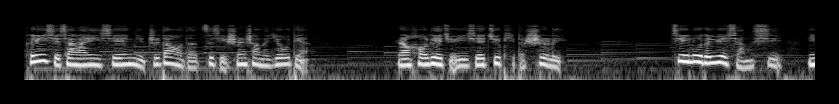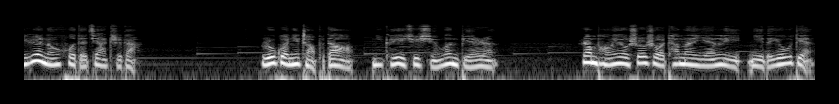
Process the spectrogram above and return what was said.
可以写下来一些你知道的自己身上的优点，然后列举一些具体的事例。记录的越详细，你越能获得价值感。如果你找不到，你可以去询问别人，让朋友说说他们眼里你的优点，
